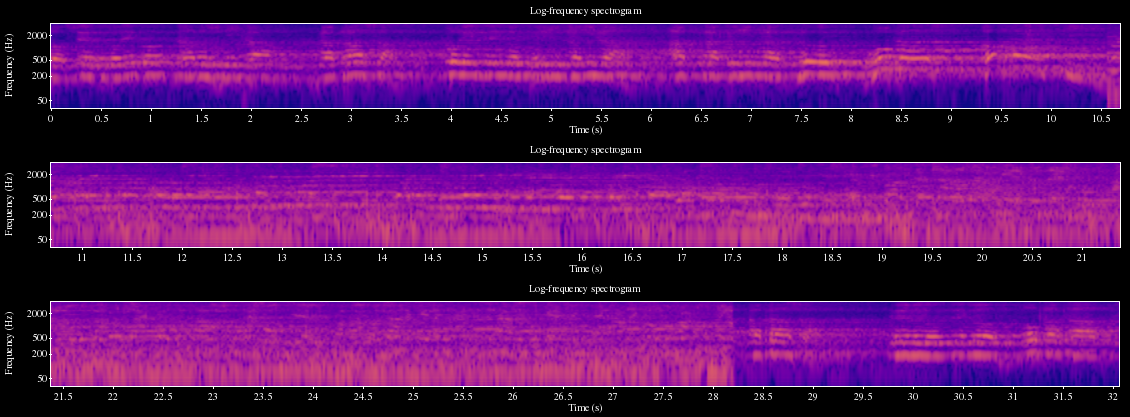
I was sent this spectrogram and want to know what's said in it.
do czerwonego narożnika zaprasza kolejnego kliniczanina Astra Klinica Zdrój Łukasz Poznański. Trenującego OKK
